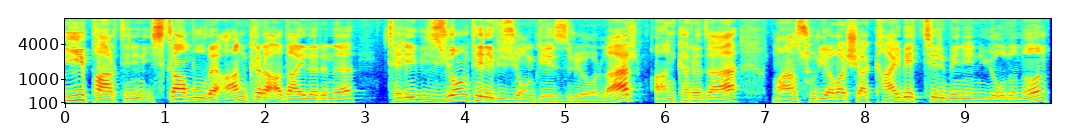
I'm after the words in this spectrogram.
İyi Parti'nin İstanbul ve Ankara adaylarını televizyon televizyon gezdiriyorlar. Ankara'da Mansur Yavaş'a kaybettirmenin yolunun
